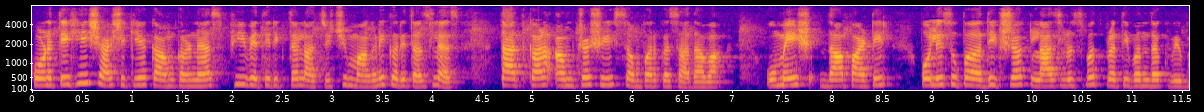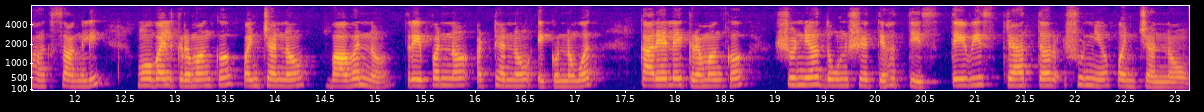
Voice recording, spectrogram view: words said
कोणतेही शासकीय काम करण्यास फी व्यतिरिक्त लाचेची मागणी करीत असल्यास तात्काळ आमच्याशी संपर्क साधावा. उमेश दा पाटील पोलीस उपअधीक्षक लाचलुचपत प्रतिबंधक विभाग सांगली मोबाईल क्रमांक पंच्याण्णव बावन्न त्रेपन्न अठ्ठ्याण्णव एकोणनव्वद कार्यालय क्रमांक शून्य दोनशे तेहत्तीस तेवीस त्र्याहत्तर शून्य पंच्याण्णव.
